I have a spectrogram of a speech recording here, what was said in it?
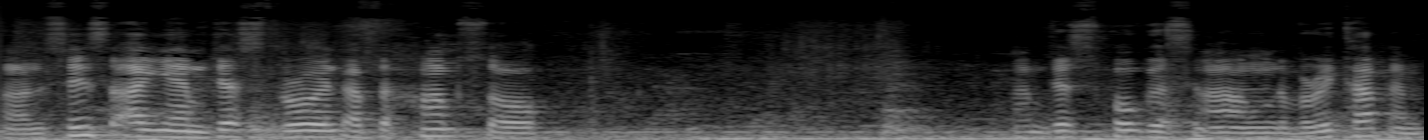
And since I am just throwing up the hump, so I'm just focused on the very top and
